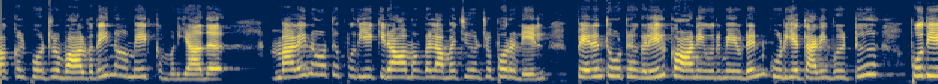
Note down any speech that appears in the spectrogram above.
மக்கள் போன்று வாழ்வதை நாம் ஏற்க முடியாது. மலைநாட்டு புதிய கிராமங்கள் அமைச்சு என்ற பொருளில் பெருந்தோட்டங்களில் காணி உரிமையுடன் கூடிய தனி வீட்டு புதிய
